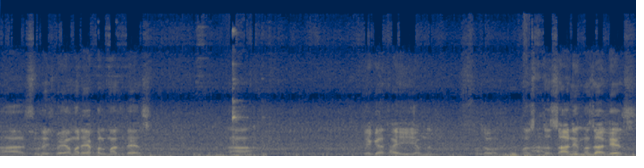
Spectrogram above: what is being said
આ સુરેશભાઈ અમારે એપલમાં જ રહે છે. હા. ભેગા થાય અમને. જો, મસ્ત સાને મજા લેસ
